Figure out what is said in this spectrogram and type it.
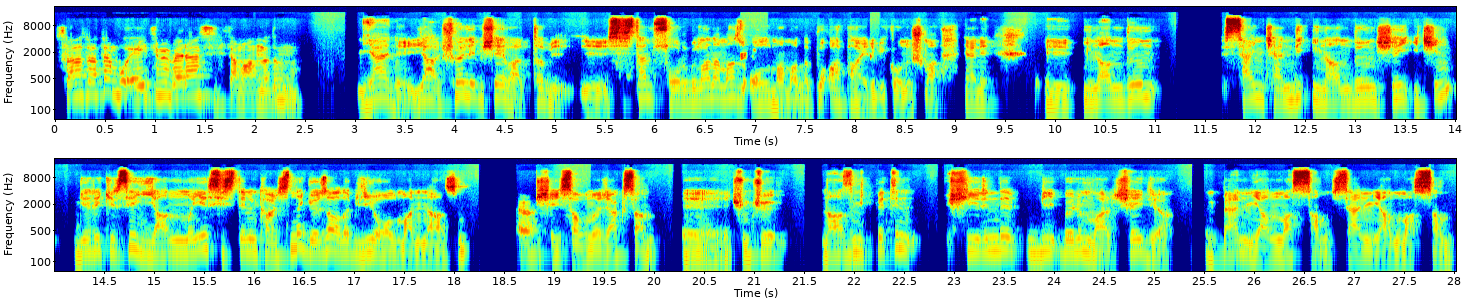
sana zaten bu eğitimi veren sistem anladın mı? Yani ya şöyle bir şey var tabii e, sistem sorgulanamaz olmamalı. Bu apayrı bir konuşma. Yani e, inandığın sen kendi inandığın şey için gerekirse yanmayı sistemin karşısında göze alabiliyor olman lazım. Evet. Bir şey savunacaksan. E, çünkü Nazım Hikmet'in şiirinde bir bölüm var. Şey diyor. Ben yanmazsam, sen yanmazsan,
